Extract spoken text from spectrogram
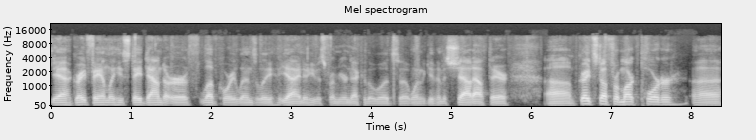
Yeah, great family. He stayed down to earth. Love Corey Linsley. Yeah, I knew he was from your neck of the woods, so I wanted to give him a shout out there. Um, great stuff from Mark Porter. Uh,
